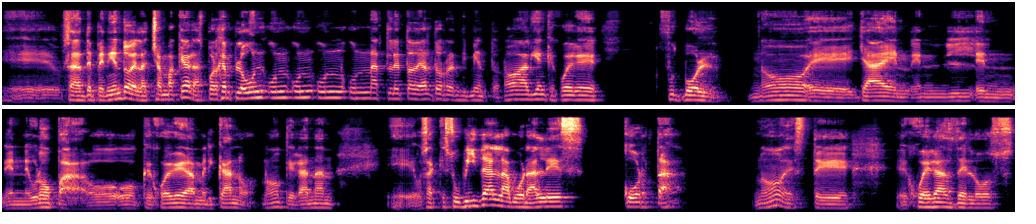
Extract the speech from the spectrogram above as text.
eh, o sea dependiendo de la chamba que hagas. Por ejemplo un un, un un atleta de alto rendimiento no alguien que juegue fútbol ¿no? Eh, ya en, en, en, Europa o, que juegue americano, ¿no? Que ganan, eh, o sea, que su vida laboral es corta, ¿no? Este, eh, juegas de los,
